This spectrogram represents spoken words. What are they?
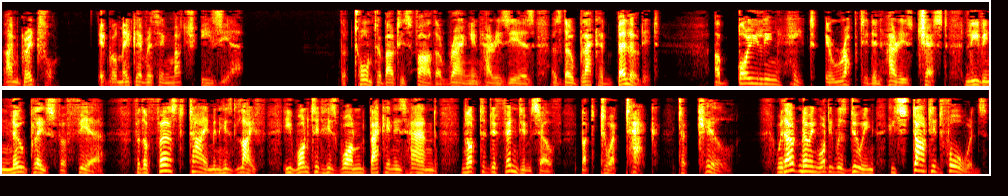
I'm grateful. It will make everything much easier. The taunt about his father rang in Harry's ears as though Black had bellowed it. A boiling hate erupted in Harry's chest, leaving no place for fear. For the first time in his life he wanted his wand back in his hand, not to defend himself, but to attack to kill. Without knowing what he was doing, he started forwards,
